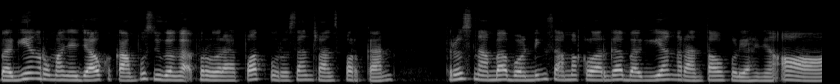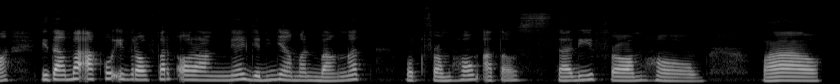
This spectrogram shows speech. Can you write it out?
Bagi yang rumahnya jauh ke kampus juga gak perlu repot urusan transport kan? Terus nambah bonding sama keluarga bagi yang ngerantau kuliahnya. Oh, ditambah aku introvert orangnya jadi nyaman banget work from home atau study from home. Wow.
